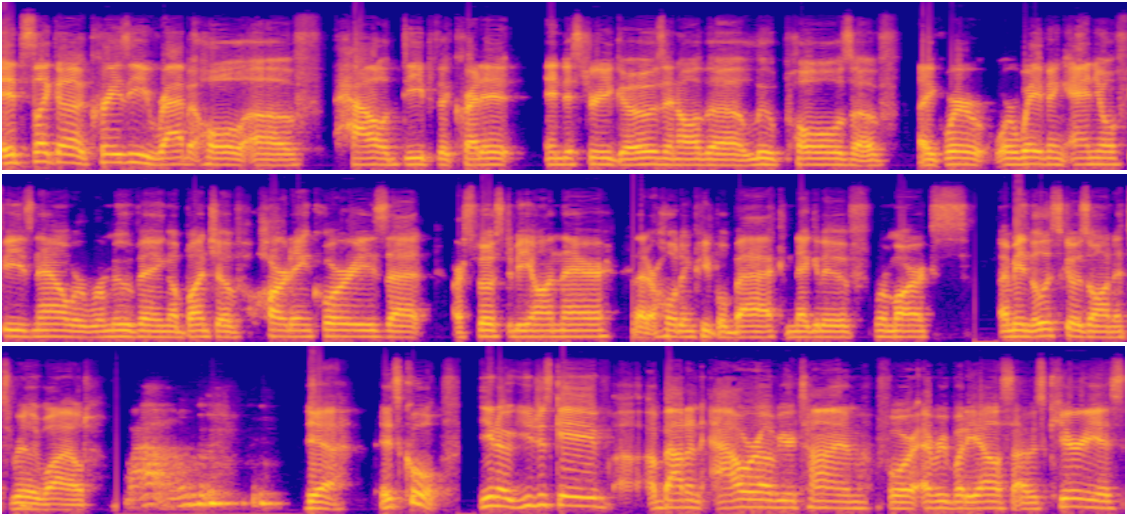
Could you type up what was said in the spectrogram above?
It's like a crazy rabbit hole of how deep the credit industry goes and all the loopholes of like we're we're waiving annual fees now. We're removing a bunch of hard inquiries that are supposed to be on there that are holding people back, negative remarks. I mean, the list goes on. It's really wild. wow Yeah, it's cool. You know, you just gave uh, about an hour of your time for everybody else. I was curious,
